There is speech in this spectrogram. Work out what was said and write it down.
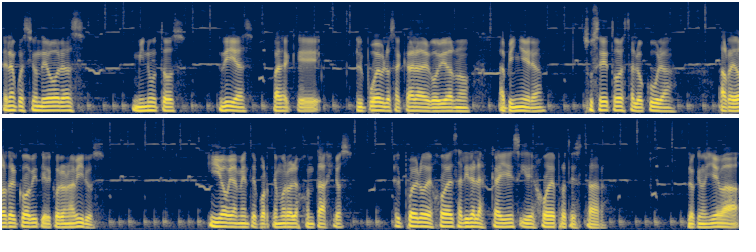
era cuestión de horas, minutos, días para que el pueblo sacara del gobierno a Piñera, sucede toda esta locura alrededor del COVID y el coronavirus. Y obviamente por temor a los contagios, el pueblo dejó de salir a las calles y dejó de protestar. Lo que nos lleva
